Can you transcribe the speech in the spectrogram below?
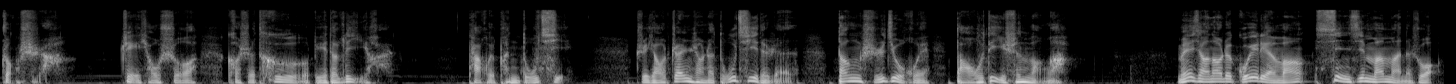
壮士啊，这条蛇可是特别的厉害，它会喷毒气，只要沾上这毒气的人，当时就会倒地身亡啊！”没想到这鬼脸王信心满满的说：“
